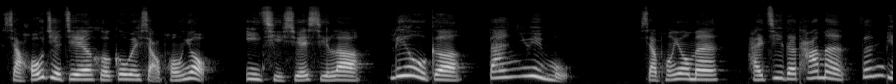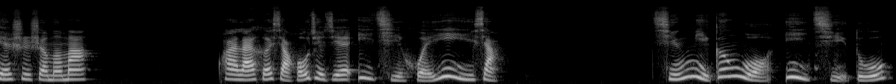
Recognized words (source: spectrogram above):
小猴姐姐和各位小朋友一起学习了六个单韵母，小朋友们还记得它们分别是什么吗？快来和小猴姐姐一起回忆一下。请你跟我一起读：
